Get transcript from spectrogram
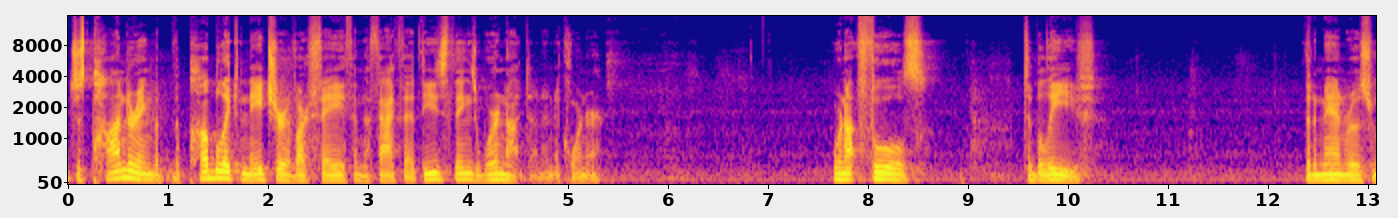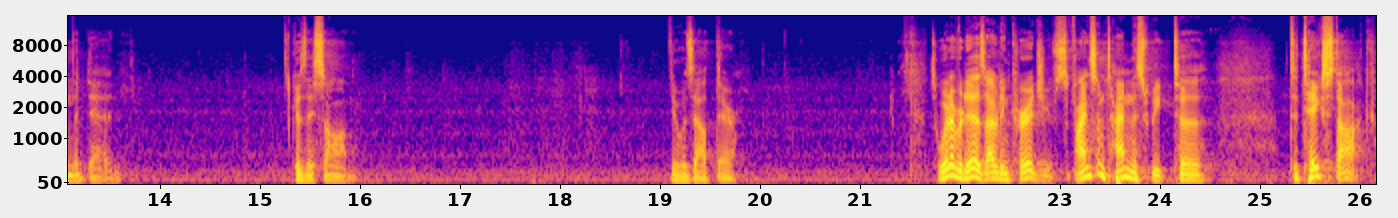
just pondering the, the public nature of our faith and the fact that these things were not done in a corner. We're not fools to believe that a man rose from the dead because they saw him. It was out there. So, whatever it is, I would encourage you find some time this week to, to take stock.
